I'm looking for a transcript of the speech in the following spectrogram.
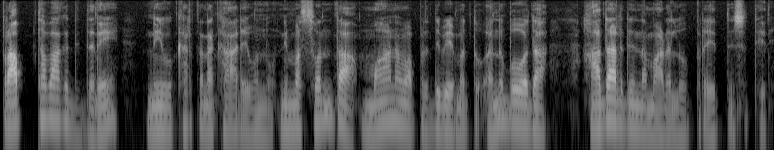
ಪ್ರಾಪ್ತವಾಗದಿದ್ದರೆ ನೀವು ಕರ್ತನ ಕಾರ್ಯವನ್ನು ನಿಮ್ಮ ಸ್ವಂತ ಮಾನವ ಪ್ರತಿಭೆ ಮತ್ತು ಅನುಭವದ ಆಧಾರದಿಂದ ಮಾಡಲು ಪ್ರಯತ್ನಿಸುತ್ತೀರಿ.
